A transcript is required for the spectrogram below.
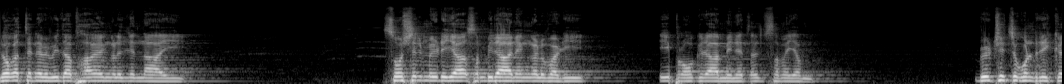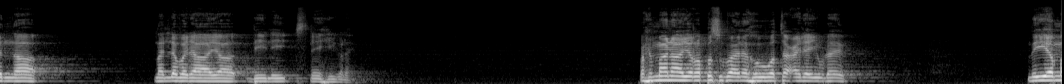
ലോകത്തിന്റെ വിവിധ ഭാഗങ്ങളിൽ നിന്നായി സോഷ്യൽ മീഡിയ സംവിധാനങ്ങൾ വഴി ഈ പ്രോഗ്രാമിനെ തത്സമയം വീക്ഷിച്ചുകൊണ്ടിരിക്കുന്ന നല്ലവരായ ദീനി സ്നേഹികളെ. റഹ്മാനായ റബ്ബ് സുബാനഹൂവത്ത അലയുടെ നിയമ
